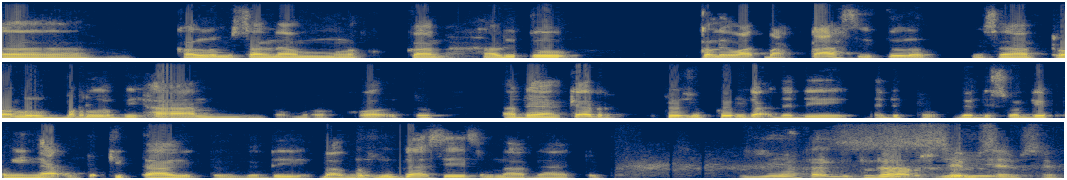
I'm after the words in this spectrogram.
eh, kalau misalnya melakukan hal itu kelewat batas gitu loh misalnya terlalu berlebihan untuk merokok itu ada yang care itu syukur juga jadi jadi jadi sebagai pengingat untuk kita gitu jadi bagus juga sih sebenarnya itu Iya yang kayak gitu udah harus Sip, di, sip, sip.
